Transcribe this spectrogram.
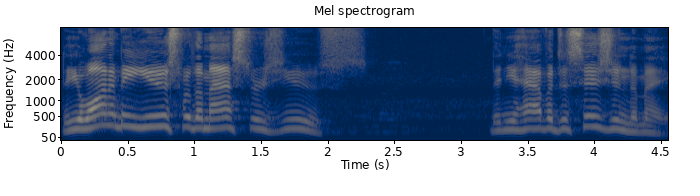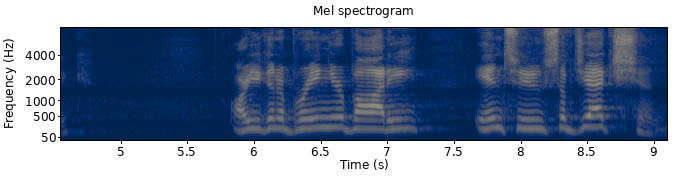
Do you want to be used for the master's use? Then you have a decision to make. Are you going to bring your body into subjection?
